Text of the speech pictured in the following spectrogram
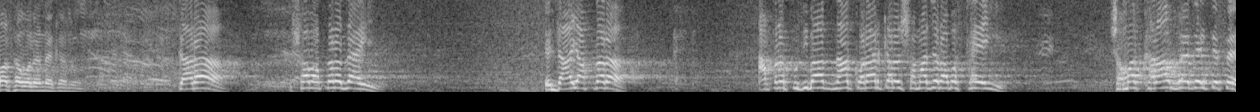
কথা বলে না কেন? কারা? সব আপনারা দায়ী। এই দায়ী আপনারা। আপনারা প্রতিবাদ না করার কারণে সমাজের অবস্থা এই। সমাজ খারাপ হয়ে যাইতেছে।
